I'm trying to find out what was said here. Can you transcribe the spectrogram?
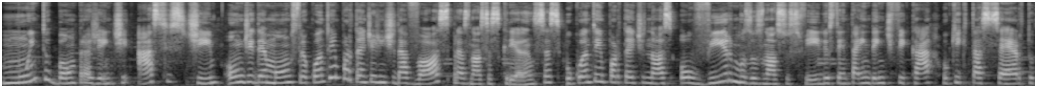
muito bom para a gente assistir, onde demonstra o quanto é importante a gente dar voz para as nossas crianças, o quanto é importante nós ouvirmos os nossos filhos, tentar identificar o que está certo,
